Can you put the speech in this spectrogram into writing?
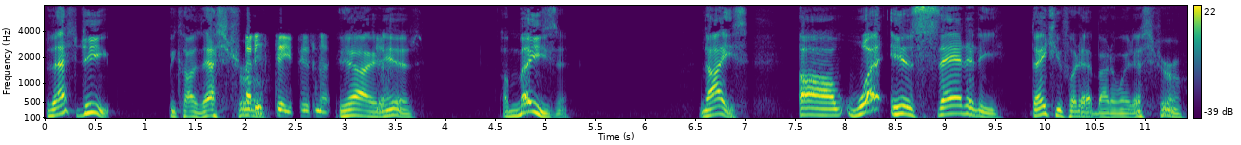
That's deep because that's true. That is deep, isn't it? Yeah, it is. Amazing. Nice. Uh, what is sanity? Thank you for that, by the way. That's true.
